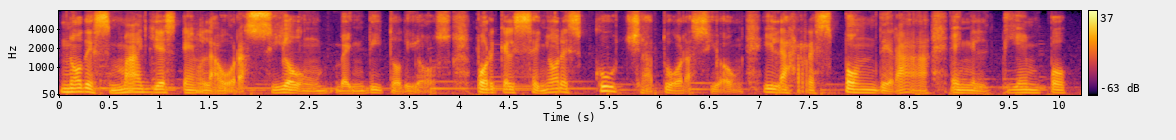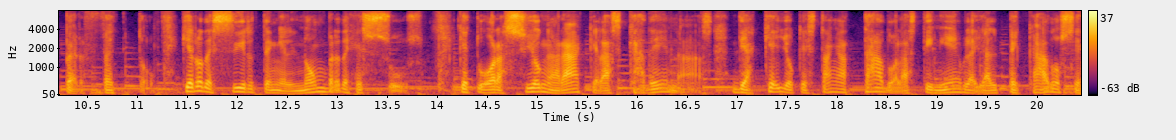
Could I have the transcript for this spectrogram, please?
no desmayes en la oración, bendito Dios, porque el Señor escucha tu oración y la responderá en el tiempo perfecto. Quiero decirte en el nombre de Jesús que tu oración hará que las cadenas de aquello que están atado a las tinieblas y al pecado se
